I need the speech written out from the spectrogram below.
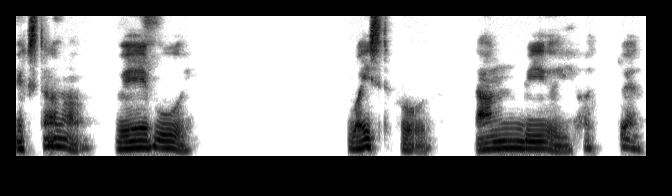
external, 외부의 wasteful, 낭비의, 헛된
